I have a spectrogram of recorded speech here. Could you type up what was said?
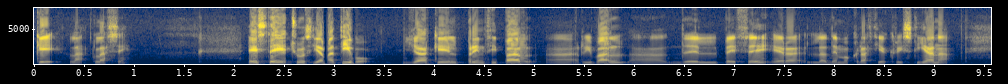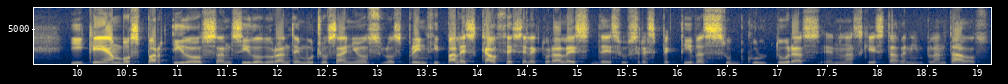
que la clase. Este hecho es llamativo, ya que el principal eh, rival eh, del PC era la democracia cristiana, y que ambos partidos han sido durante muchos años los principales cauces electorales de sus respectivas subculturas en las que estaban implantados.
